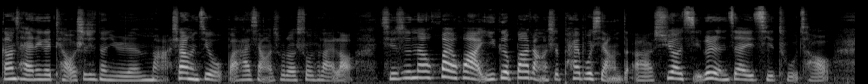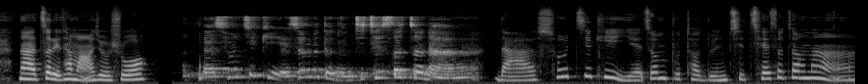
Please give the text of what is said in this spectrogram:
刚才那个挑事情的女人马上就把她想说的说出来了。其实呢，坏话一个巴掌是拍不响的啊，需要几个人在一起吐槽。那这里他马上就说 나 솔직히 예전부터 눈치챘었잖아. ：“나솔직히예전부터눈치챘었잖아。”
